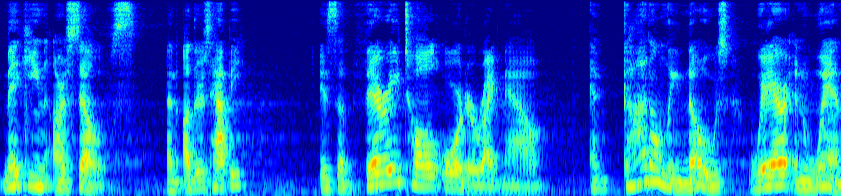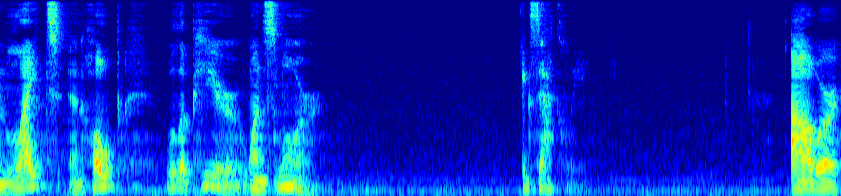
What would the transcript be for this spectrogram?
Making ourselves and others happy is a very tall order right now, and God only knows where and when light and hope will appear once more. Exactly. Our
